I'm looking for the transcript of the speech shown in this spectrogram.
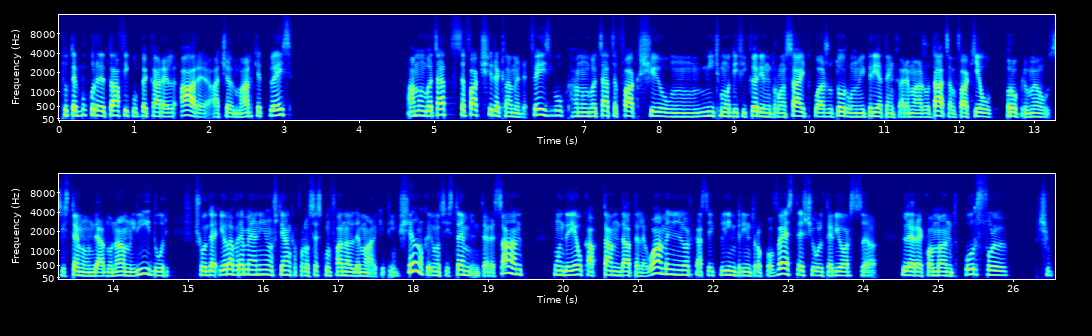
tu te bucuri de traficul pe care îl are acel marketplace, am învățat să fac și reclame de Facebook, am învățat să fac și un, mici modificări într-un site cu ajutorul unui prieten care m-a ajutat să-mi fac eu propriul meu sistem unde adunam lead-uri și unde eu la vremea nici nu știam că folosesc un funnel de marketing. Știam că e un sistem interesant, unde eu captam datele oamenilor ca să-i plimb printr-o poveste și ulterior să le recomand cursul și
